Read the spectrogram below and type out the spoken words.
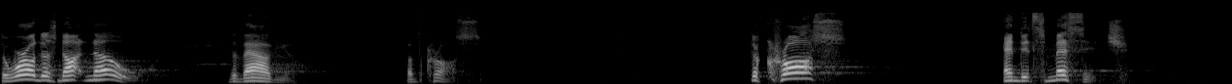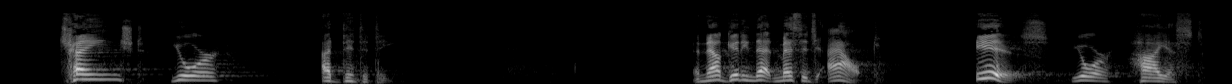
The world does not know the value of the cross. The cross and its message changed your identity. And now getting that message out is your highest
